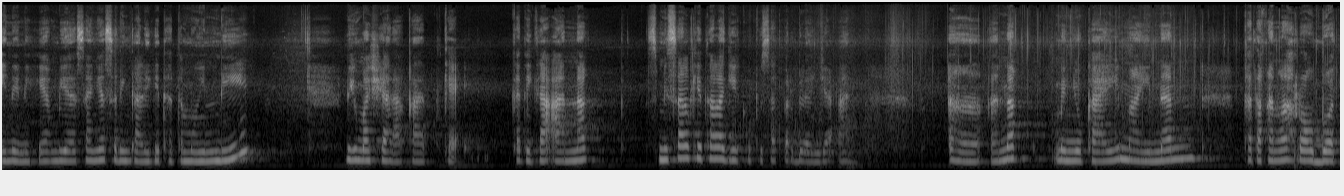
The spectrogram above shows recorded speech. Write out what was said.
Ini nih yang biasanya sering kali kita temuin di di masyarakat. Kayak ketika anak misal kita lagi ke pusat perbelanjaan uh, anak menyukai mainan katakanlah robot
